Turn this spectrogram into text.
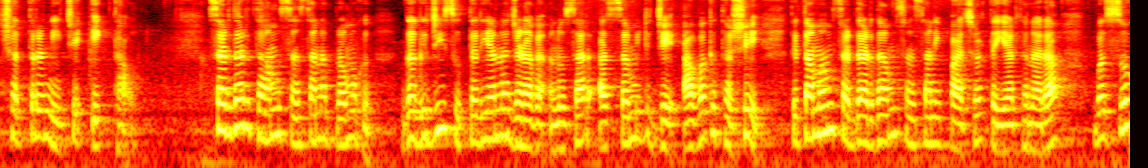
છત્ર નીચે એક થાવ. સરદાર ધામ સંસ્થાના પ્રમુખ ગગજી સુતરિયાના જણાવ્યા અનુસાર આ સમિટ જે આવક થશે તે તમામ સરદાર ધામ સંસ્થાની પાછળ તૈયાર થનારા બસો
